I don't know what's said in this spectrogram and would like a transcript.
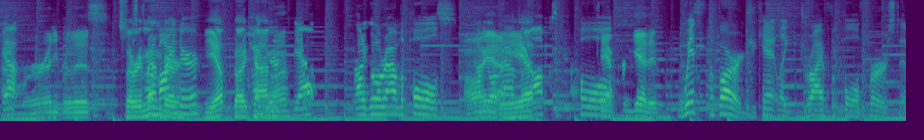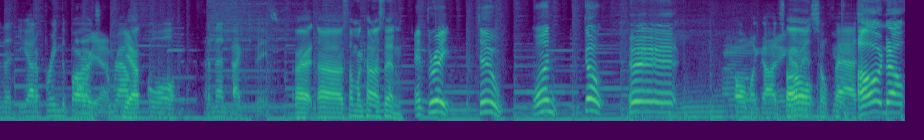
Yeah. We're ready for this. So Just a remember. reminder. Yep. Go ahead, Connor. Huh? Yeah. Gotta go around the poles. Oh, Gotta yeah. Go Yep. the opposite pole Can't forget it. with the barge. You can't like drive the pole first, and then you gotta bring the barge yeah. around Yep. the pole, and then back to base. All right. Uh, someone count us in. And three, two, one, go. Eh. Oh my God, Oh. Skyman's so fast. Oh no!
